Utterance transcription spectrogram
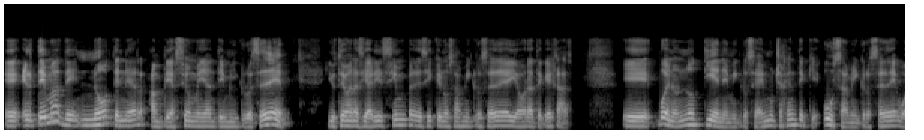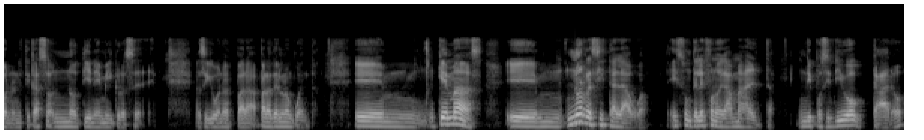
Eh, el tema de no tener ampliación mediante micro SD. Y ustedes van a decir, siempre decís que no usas micro CD y ahora te quejas. Eh, bueno, no tiene micro CD. Hay mucha gente que usa micro CD. Bueno, en este caso no tiene micro CD. Así que bueno, es para, tenerlo en cuenta. Em, ¿Qué más? Em, no resiste al agua. Es un teléfono de gama alta un dispositivo caro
